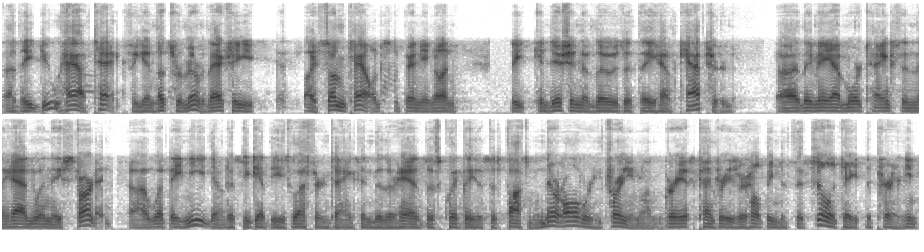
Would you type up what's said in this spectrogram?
Uh, they do have tanks. Again, let's remember, they actually, by some counts, depending on the condition of those that they have captured, uh, they may have more tanks than they had when they started. Uh, what they need now is to get these Western tanks into their hands as quickly as is possible. They're already training on them. Various countries are helping to facilitate the training,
